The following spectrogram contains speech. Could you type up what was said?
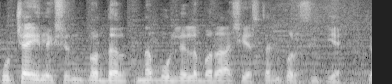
पुढच्या इलेक्शनबद्दल न बोललेलं बरं अशी असणारी परिस्थिती आहे.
